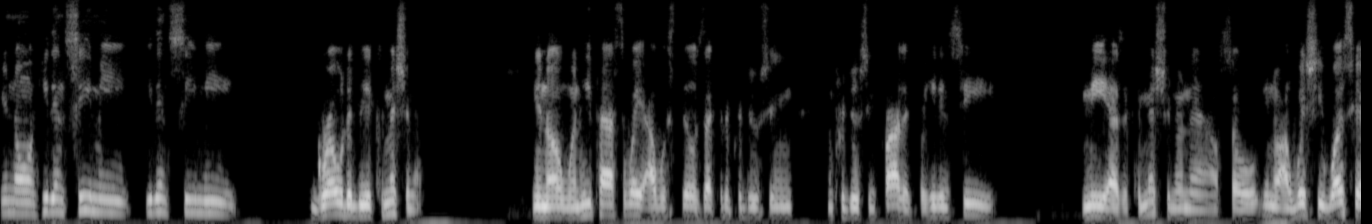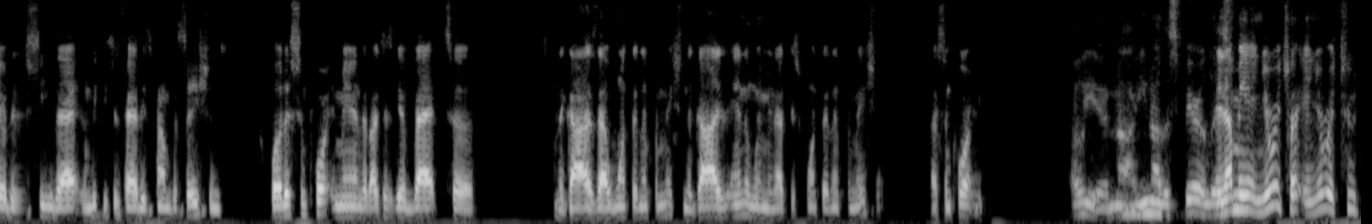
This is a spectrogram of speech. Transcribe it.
you know, he didn't see me, he didn't see me grow to be a commissioner. You know, when he passed away, I was still executive producing and producing projects, but he didn't see me as a commissioner now. So, you know, I wish he was here to see that and we could just have these conversations. But it's important, man, that I just give back to the guys that want that information, the guys and the women that just want that information. That's important. Oh yeah, no, you know the spirit. And I mean, and you're a and you're a truth,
